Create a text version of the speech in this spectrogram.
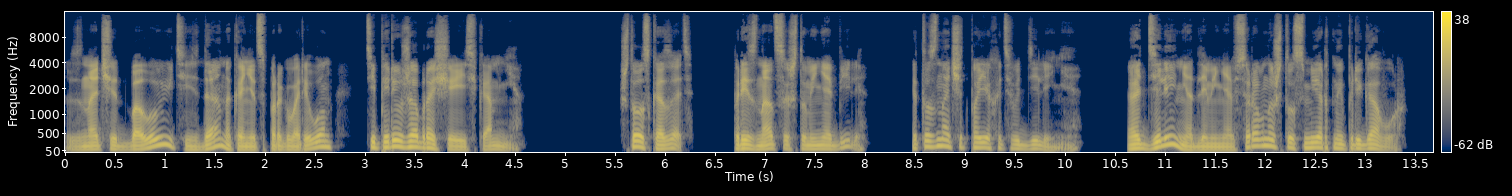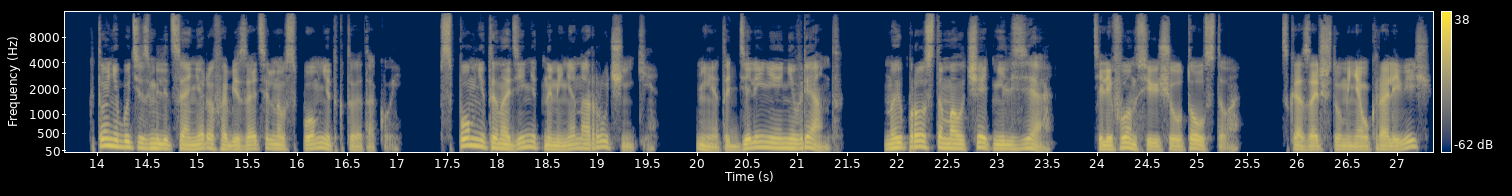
«Значит, балуетесь, да?» — наконец проговорил он, теперь уже обращаясь ко мне. Что сказать? Признаться, что меня били? Это значит поехать в отделение. Отделение для меня все равно, что смертный приговор. Кто-нибудь из милиционеров обязательно вспомнит, кто я такой. Вспомнит и наденет на меня наручники. Нет, отделение не вариант. Но и просто молчать нельзя. Телефон все еще у Толстого. Сказать, что у меня украли вещь?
